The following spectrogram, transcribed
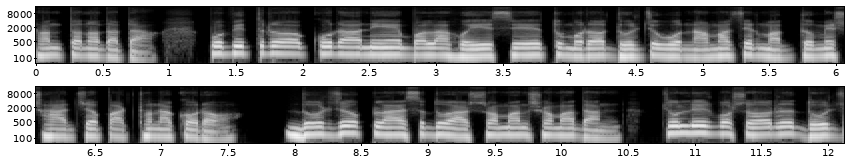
সান্ত্বনাদাতা। পবিত্র কোরআনে বলা হয়েছে, তোমরা ধৈর্য ও নামাজের মাধ্যমে সাহায্য প্রার্থনা করো। ধৈর্য প্লাস দোয়া সমান সমাধান। চল্লিশ বছর ধৈর্য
